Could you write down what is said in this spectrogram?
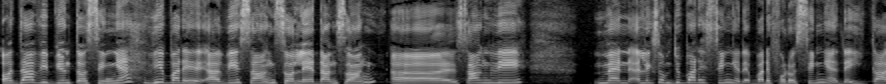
Og da vi begynte å synge, vi, bare, vi sang så lederen sang. Uh, sang vi. Men liksom, du bare synger det bare for å synge. Det ga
